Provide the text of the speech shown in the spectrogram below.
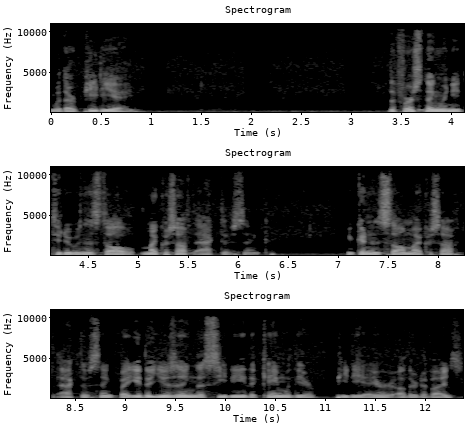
with our PDA. The first thing we need to do is install Microsoft ActiveSync. You can install Microsoft ActiveSync by either using the CD that came with your PDA or other device,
